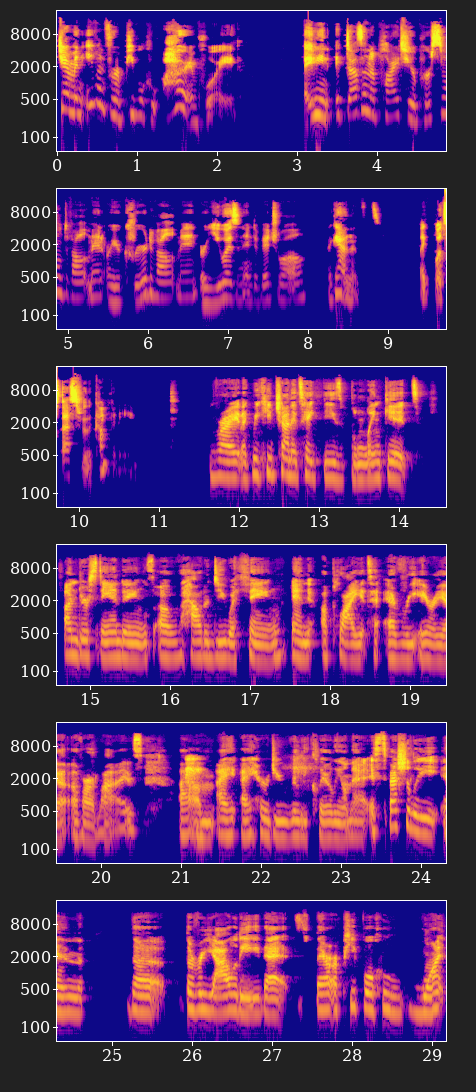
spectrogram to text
jam, and even for people who are employed, I mean, it doesn't apply to your personal development or your career development or you as an individual. Again, it's like what's best for the company. Right. Like we keep trying to take these blanket understandings of how to do a thing and apply it to every area of our lives. Um, I, I heard you really clearly on that, especially in the the reality that there are people who want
